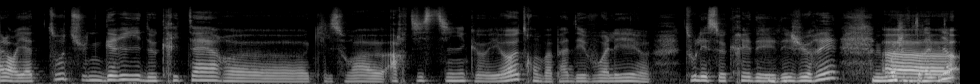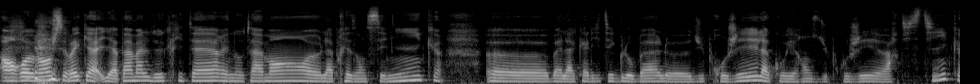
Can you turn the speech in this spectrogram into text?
Alors, il y a toute une grille de critères, euh, qu'ils soient euh, artistiques euh, et autres. On ne va pas dévoiler euh, tous les secrets des, des jurés. Mais moi, je voudrais bien. En revanche, c'est vrai qu'il y a- il y, a pas mal de critères, et notamment la présence scénique, euh, bah, la qualité globale euh, du projet, la cohérence du projet euh, artistique.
